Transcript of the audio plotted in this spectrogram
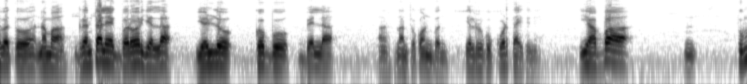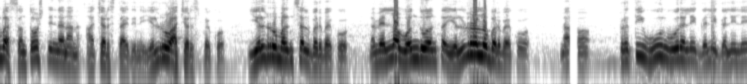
ಇವತ್ತು ನಮ್ಮ ಗ್ರಂಥಾಲಯಕ್ಕೆ ಬರೋರಿಗೆಲ್ಲ ಎಳ್ಳು, ಕಬ್ಬು, ಬೆಲ್ಲ ನಾನು ತಗೊಂಡು ಬಂದು ಎಲ್ರಿಗೂ ಕೊಡ್ತಾ ಇದ್ದೀನಿ. ಈ ಹಬ್ಬ ತುಂಬ ಸಂತೋಷದಿಂದ ನಾನು ಆಚರಿಸ್ತಾ ಇದ್ದೀನಿ. ಎಲ್ಲರೂ ಆಚರಿಸ್ಬೇಕು. ಎಲ್ಲರೂ ಮನಸ್ಸಲ್ಲಿ ಬರಬೇಕು. ನಾವೆಲ್ಲ ಒಂದು ಅಂತ ಎಲ್ಲರಲ್ಲೂ ಬರಬೇಕು. ನಾನು ಪ್ರತಿ ಊರು ಊರಲ್ಲಿ ಗಲಿ ಗಲೀಲಿ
